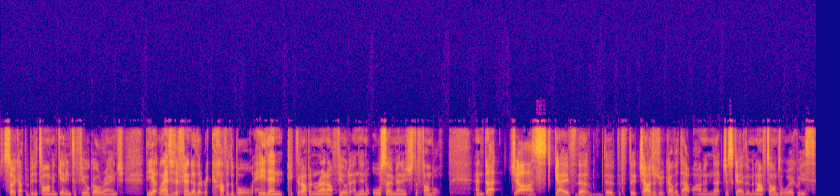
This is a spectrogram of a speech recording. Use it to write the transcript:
soak up a bit of time and get into field goal range. The Atlanta defender that recovered the ball, he then picked it up and ran upfield and then also managed to fumble. And that just gave the, the, the Chargers recovered that one, and that just gave them enough time to work with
